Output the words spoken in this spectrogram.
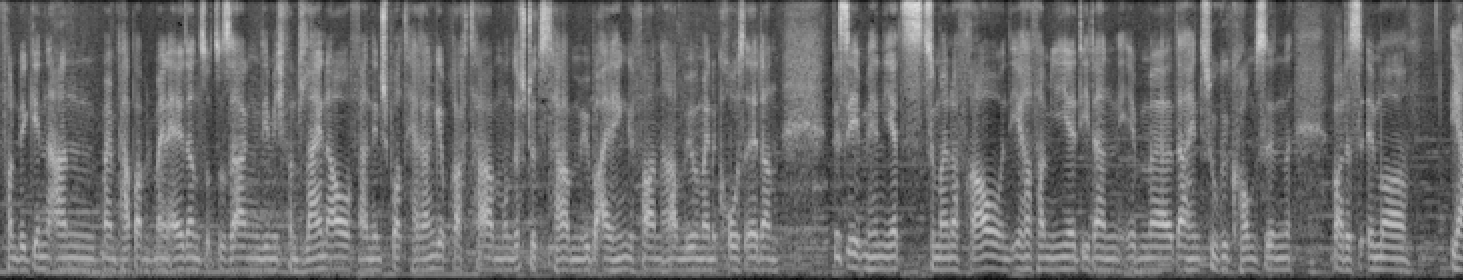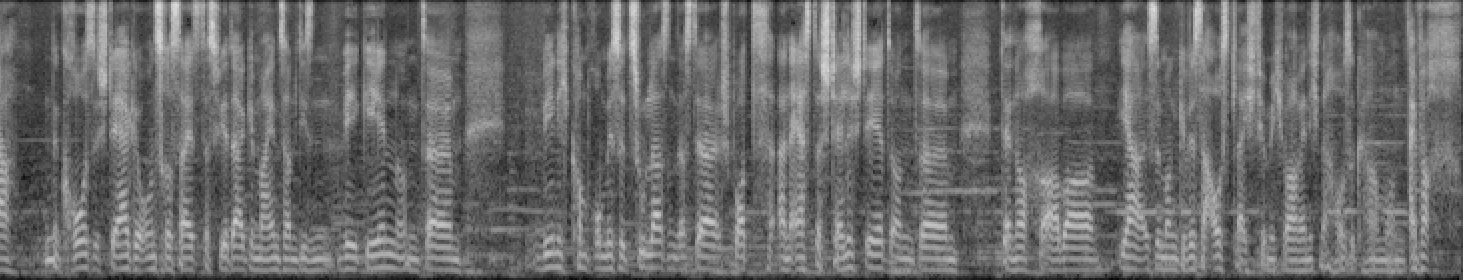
von Beginn an mein Papa mit meinen Eltern sozusagen, die mich von klein auf an den Sport herangebracht haben, unterstützt haben, überall hingefahren haben, über meine Großeltern, bis eben hin jetzt zu meiner Frau und ihrer Familie, die dann eben äh, dahin zugekommen sind, war das immer, ja, eine große Stärke unsererseits, dass wir da gemeinsam diesen Weg gehen und ähm, wenig Kompromisse zulassen, dass der Sport an erster Stelle steht und ähm, dennoch aber ja, es immer ein gewisser Ausgleich für mich war, wenn ich nach Hause kam und einfach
